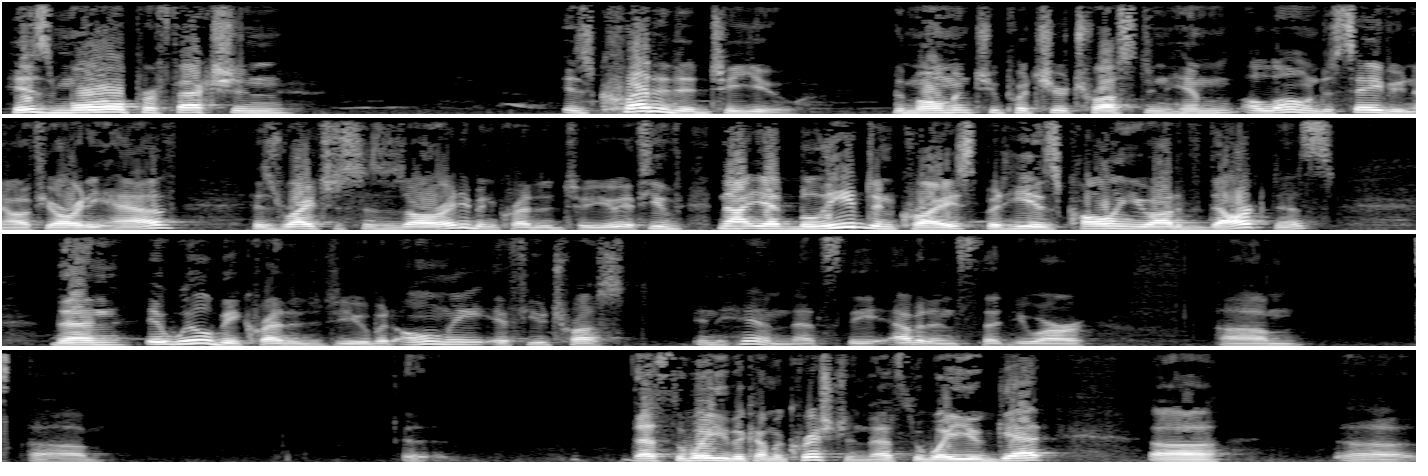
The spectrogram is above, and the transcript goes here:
his moral perfection is credited to you the moment you put your trust in Him alone to save you. Now, if you already have, His righteousness has already been credited to you. If you've not yet believed in Christ, but He is calling you out of the darkness, then it will be credited to you, but only if you trust in Him. That's the evidence that you are. Um, uh, that's the way you become a Christian. That's the way you get uh, uh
